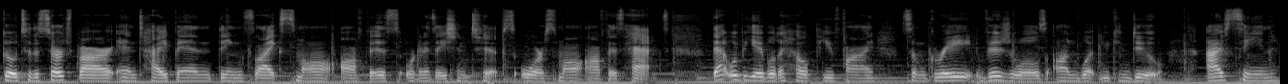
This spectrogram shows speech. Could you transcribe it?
go to the search bar and type in things like small office organization tips or small office hacks. That will be able to help you find some great visuals on what you can do. I've seen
